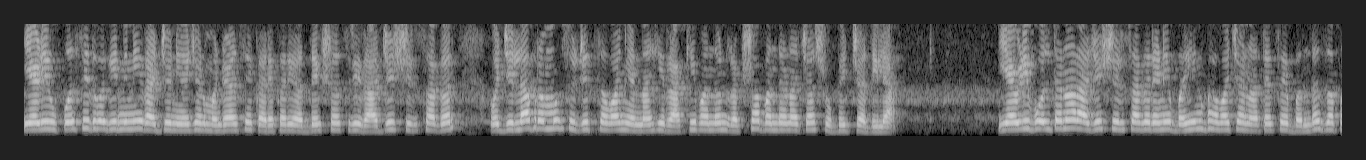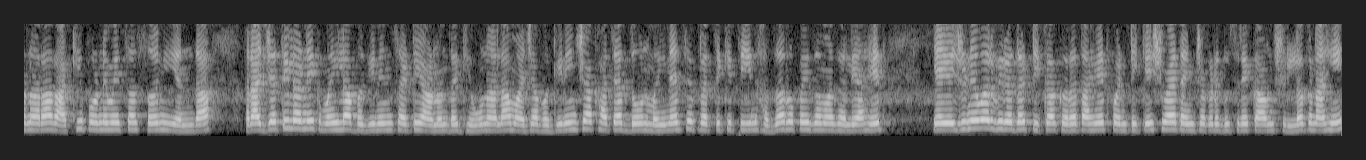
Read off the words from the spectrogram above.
यावेळी उपस्थित भगिनींनी राज्य नियोजन मंडळाचे कार्यकारी अध्यक्ष श्री राजेश क्षीरसागर व जिल्हा प्रमुख सुजित चव्हाण यांनाही राखी बांधून रक्षाबंधनाच्या शुभेच्छा दिल्या. यावेळी बोलताना राजेश क्षीरसागर यांनी बहीण भावाच्या नात्याचे बंध जपणारा राखी पौर्णिमेचा सण यंदा राज्यातील अनेक महिला भगिनींसाठी आनंद घेऊन आला. माझ्या भगिनींच्या खात्यात दोन महिन्याचे प्रत्येकी तीन हजार रुपये जमा झाले आहेत. या योजनेवर विरोधक टीका करत आहेत पण टीकेशिवाय त्यांच्याकडे दुसरे काम शिल्लक नाही.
